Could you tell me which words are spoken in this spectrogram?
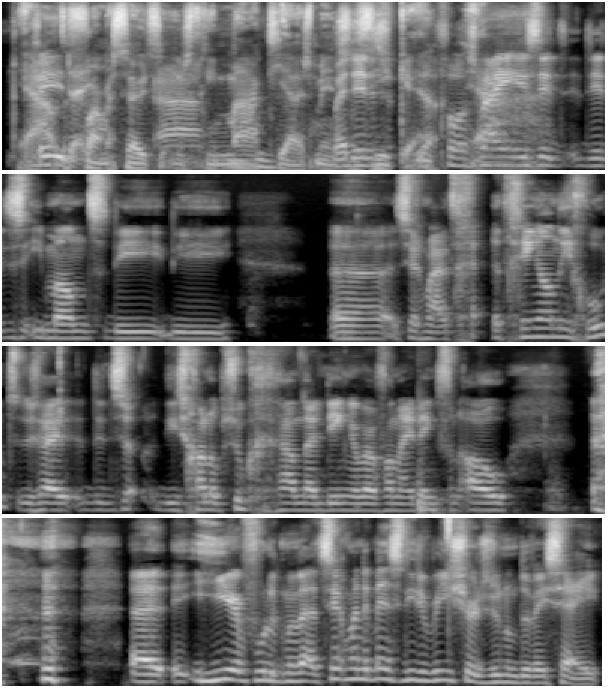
Ja, Geen de idee. farmaceutische industrie maakt juist Maar mensen dit is, ziek. hè? volgens Ja. mij is dit, dit is iemand die, die eh, zeg maar, het, het ging al niet goed. Dus hij, dit is, die is gewoon op zoek gegaan naar dingen waarvan hij denkt van, oh, eh, hier voel ik me wel. Zeg maar de mensen die de research doen op de wc.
